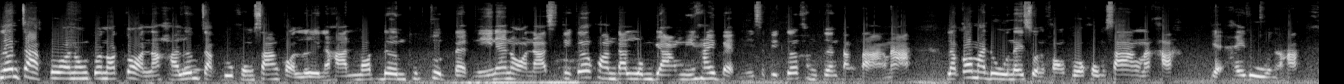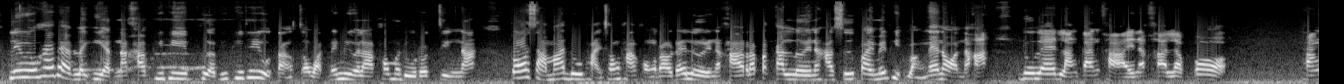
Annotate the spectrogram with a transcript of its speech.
เริ่มจากตัวนงตัวน็อตก่อนนะคะ เริ่มจากดูโครงสร้างก่อนเลยนะคะน็อตเดิมทุกจุดแบบนี้แน่นอนนะสติกเกอร์ความดันลมยางมีให้แบบนี้สติกเกอร์คำเตือนต่างๆนะแล้วก็มาดูในส่วนของตัวโครงสร้างนะคะ แกะให้ดูนะคะ รีวิวให้แบบละเอียดนะคะพี่ๆเผื่อพี่ๆที่อยู่ต่างจังหวัดไม่มีเวลาเข้ามาดูรถจริงนะ ก็สามารถดูผ่านช่องทางของเราได้เลยนะคะ รับประกันเลยนะคะ ซื้อไปไม่ผิดหวังแน่นอนนะคะ ดูแลหลังการขายนะคะ แล้วก็ทั้ง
